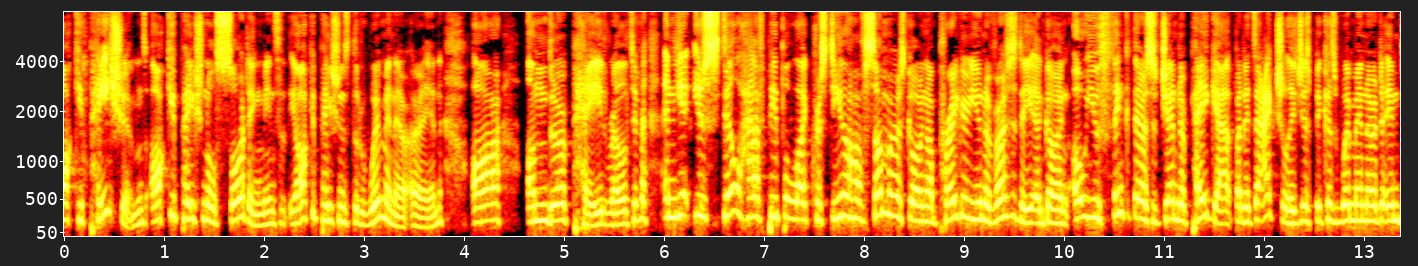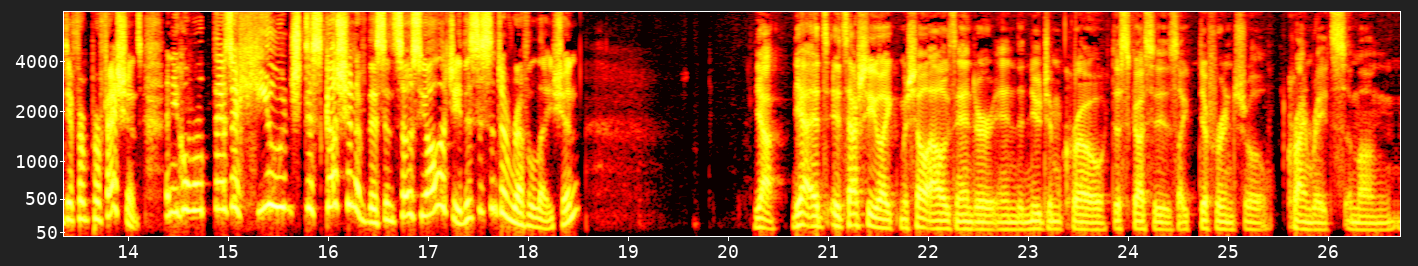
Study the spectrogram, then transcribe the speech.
occupations, occupational sorting means that the occupations that women are in are underpaid relative, and yet you still have people like Christina Hoff Sommers going on Prager University and going, "Oh, you think there's a gender pay gap, but it's actually just because women are in different professions. And you go, well, there's a huge discussion of this in sociology. This isn't a revelation. Yeah, yeah, it's it's actually like Michelle Alexander in the New Jim Crow discusses like differential crime rates among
